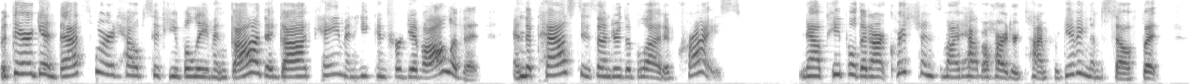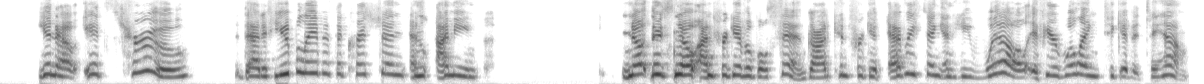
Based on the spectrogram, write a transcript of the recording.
But there again, that's where it helps if you believe in God, that God came and he can forgive all of it. And the past is under the blood of Christ. Now, people that aren't Christians might have a harder time forgiving themselves, but you know, it's true that if you believe as a Christian, and I mean, no, there's no unforgivable sin. God can forgive everything, and He will if you're willing to give it to Him.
